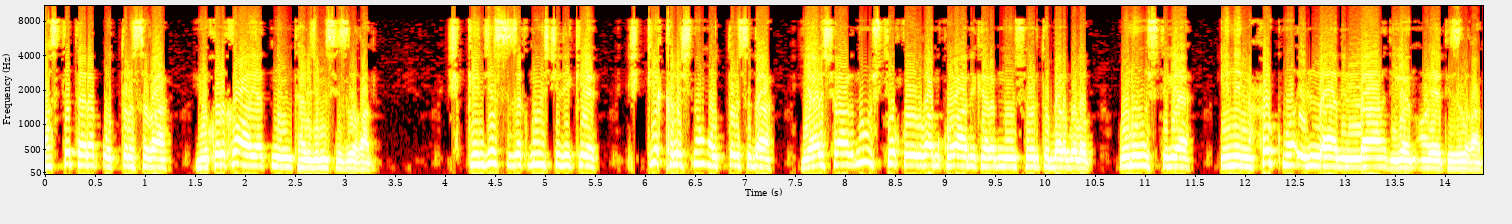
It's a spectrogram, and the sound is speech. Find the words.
osti taraf o'ttirisiga yuqorqi oyatning tarjimasi yozilgan ikkinchi siziqning ichidagi ikki qilichning o'ttirisida yer sharining ustiga qo'yilgan qur'oni karimning surati bor bo'lib uning ustiga inil hukmu illa lillah degan oyat yozilgan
